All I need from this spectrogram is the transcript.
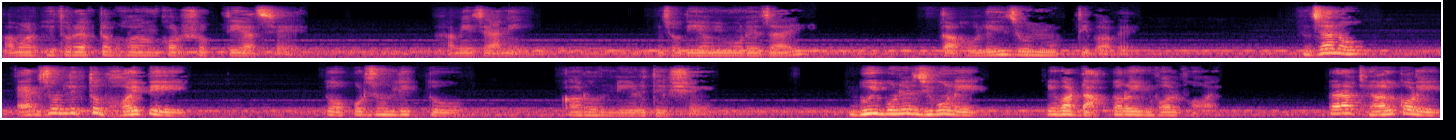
আমার ভিতরে একটা ভয়ঙ্কর শক্তি আছে। আমি জানি, যদি আমি মরে যাই, তাহলেই জুন মুক্তি পাবে। যেন একজন লিখত ভয় পেয়ে তো অপরজন লিখত কারোর নির্দেশে। দুই বোনের জীবনে এবার ডাক্তারও ইনভলভ হয়। তারা খেয়াল করে,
